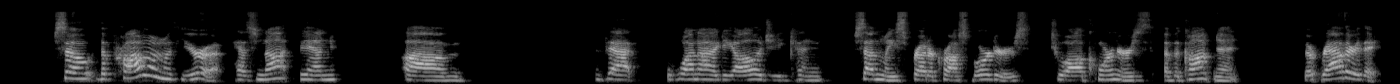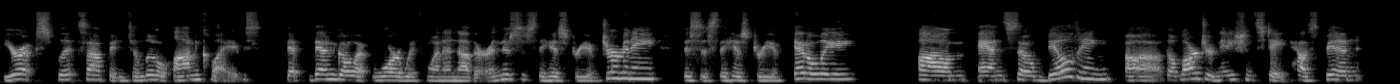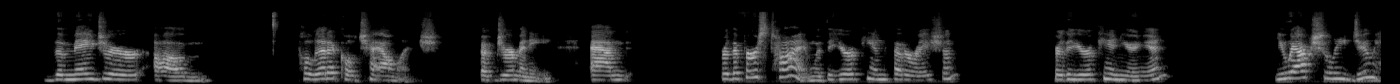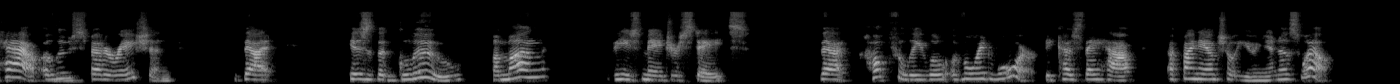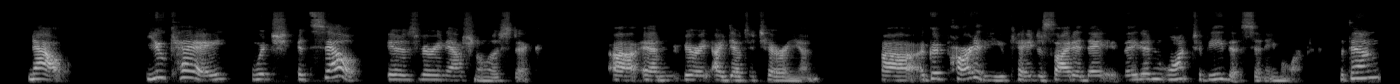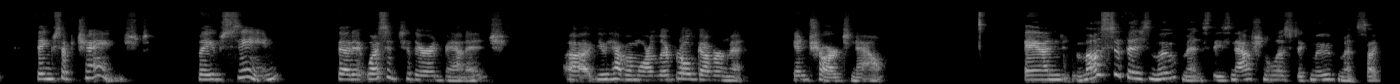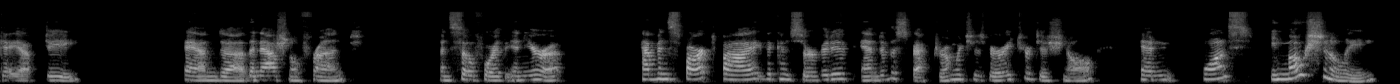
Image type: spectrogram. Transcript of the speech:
So the problem with Europe has not been um, that one ideology can suddenly spread across borders to all corners of the continent but rather that Europe splits up into little enclaves that then go at war with one another. And this is the history of Germany, this is the history of Italy. Um, and so building uh, the larger nation state has been the major um, political challenge of Germany. And for the first time with the European Federation, for the European Union, you actually do have a loose federation that is the glue among these major states that hopefully will avoid war because they have a financial union as well. Now, UK, which itself is very nationalistic uh, and very identitarian, uh, a good part of the UK decided they, they didn't want to be this anymore. But then things have changed. They've seen that it wasn't to their advantage. Uh, you have a more liberal government in charge now. And most of these movements, these nationalistic movements like AFD and uh, the National Front and so forth in Europe, have been sparked by the conservative end of the spectrum, which is very traditional and wants emotionally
